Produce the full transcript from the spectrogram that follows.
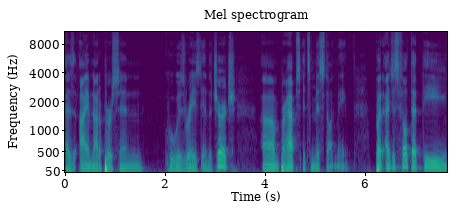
as I am not a person who was raised in the church, um, perhaps it's missed on me. But I just felt that the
